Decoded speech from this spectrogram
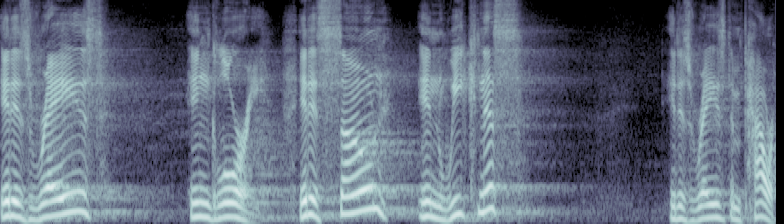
it is raised in glory. It is sown in weakness it is raised in power.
